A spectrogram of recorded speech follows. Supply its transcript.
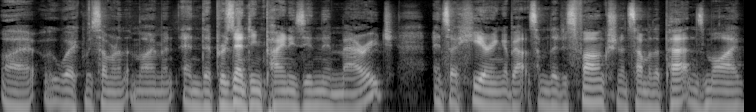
I work with someone at the moment, and the presenting pain is in their marriage, and so hearing about some of the dysfunction and some of the patterns, my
